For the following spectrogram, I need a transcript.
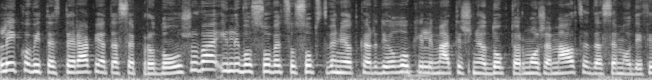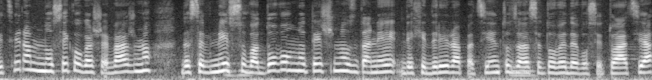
лековите терапијата се продолжува или во совет со собствениот кардиолог или матичниот доктор може малце да се модифицира, но секогаш е важно да се внесува доволно течност да не дехидрира пациентот за да се доведе во ситуација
